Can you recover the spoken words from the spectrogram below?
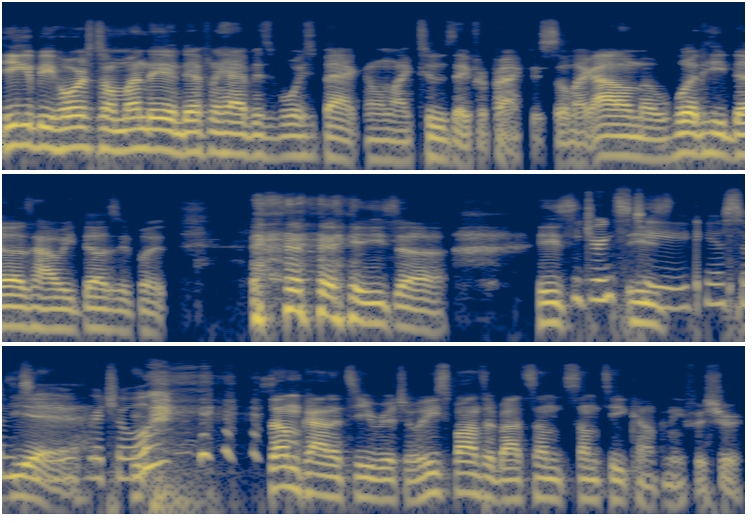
he could be hoarse on Monday and definitely have his voice back on like Tuesday for practice. So like I don't know what he does, how he does it, but he's uh he's he drinks he's, tea. He has some yeah, tea ritual some kind of tea ritual. He's sponsored by some some tea company for sure.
